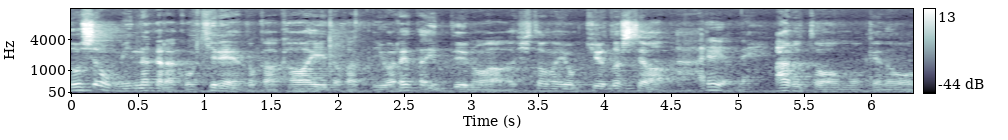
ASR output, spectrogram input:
どうしてもみんなからこう綺麗とか可愛いとかって言われたいっていうのは人の欲求としてはあるよね。あるとは思うけど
